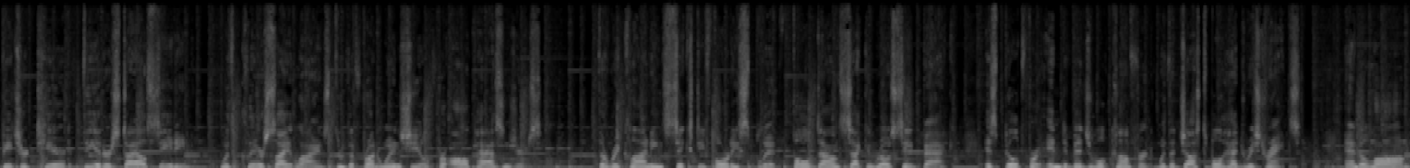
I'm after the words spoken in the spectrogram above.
feature tiered theater-style seating with clear sight lines through the front windshield for all passengers. The reclining 60-40 split fold-down second row seat back is built for individual comfort with adjustable head restraints and a long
